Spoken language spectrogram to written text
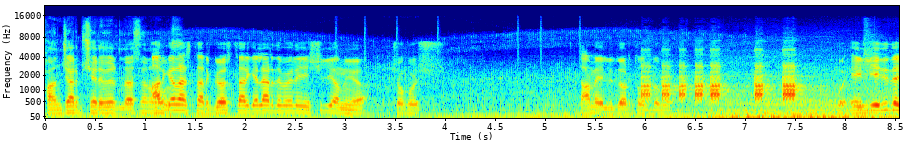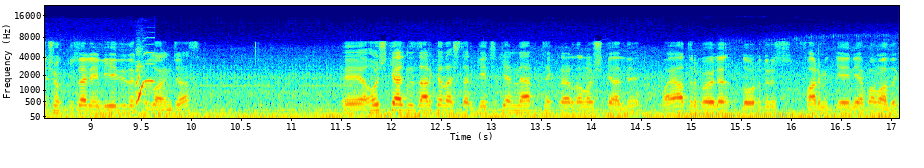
pancar bir çere verirlerse ne olur? Arkadaşlar göstergelerde böyle yeşil yanıyor. Çok hoş. Tam 54 oldu bu. Bu 57 de çok güzel. 57 de kullanacağız. Ee, hoş geldiniz arkadaşlar. Gecikenler tekrardan hoş geldi. Bayağıdır böyle doğru dürüst farming yayını yapamadık.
